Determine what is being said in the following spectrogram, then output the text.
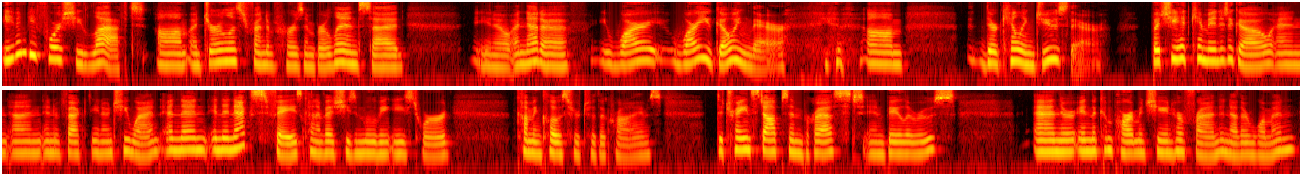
even before she left, um, a journalist friend of hers in Berlin said, "You know, Annetta, why why are you going there?" um, they're killing Jews there. But she had committed to go, and, and, and in fact, you know, she went. And then in the next phase, kind of as she's moving eastward, coming closer to the crimes, the train stops in Brest in Belarus, and they're in the compartment, she and her friend, another woman.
